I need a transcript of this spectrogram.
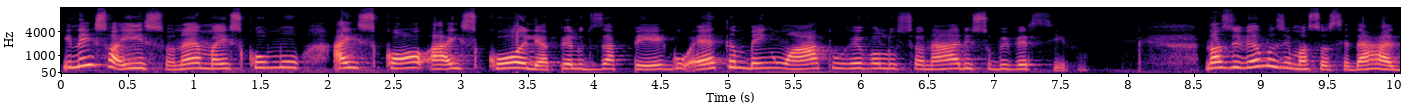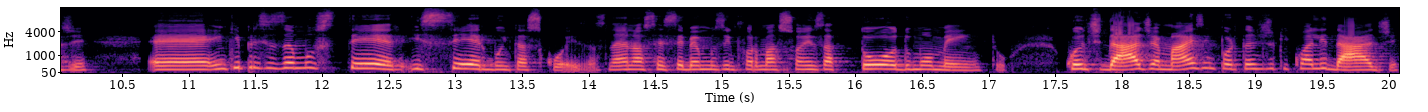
E nem só isso, né? Mas como a, esco a escolha pelo desapego é também um ato revolucionário e subversivo. Nós vivemos em uma sociedade é, em que precisamos ter e ser muitas coisas, né? Nós recebemos informações a todo momento. Quantidade é mais importante do que qualidade.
